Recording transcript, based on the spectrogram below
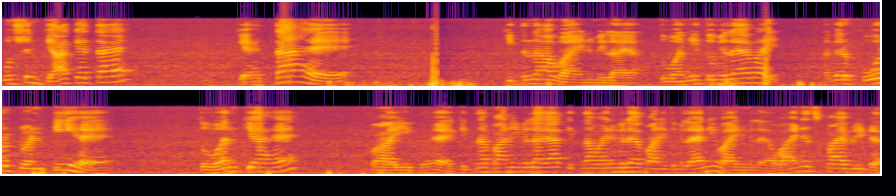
क्वेश्चन क्या कहता है? कहता है कितना वाइन मिलाया तो वन ही तो मिलाया भाई। अगर फोर ट्वेंटी है तो वन क्या है? फाइव है। कितना पानी मिलाया? कितना वाइन मिलाया? पानी तो मिलाया नहीं वाइन मिलाया। वाइन इज़ फाइव लीटर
